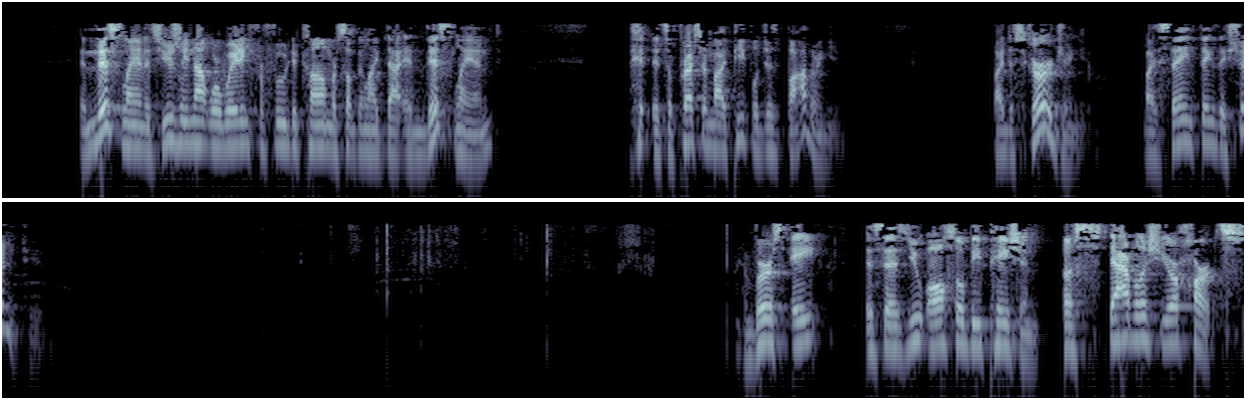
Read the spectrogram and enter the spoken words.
in this land, it's usually not we're waiting for food to come or something like that. In this land, it's oppression by people just bothering you, by discouraging you, by saying things they shouldn't to you. Verse 8, it says, You also be patient. Establish your hearts,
